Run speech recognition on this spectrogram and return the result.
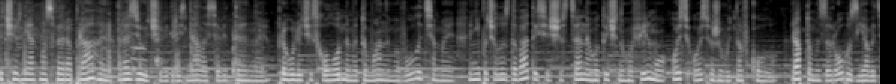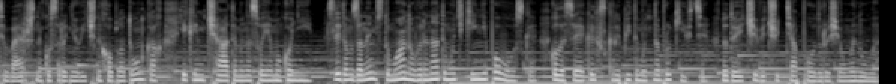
вечір. Вечірня атмосфера Праги разюче відрізнялася від денної. Прогулюючись холодними туманними вулицями, мені почало здаватися, що сцени готичного фільму ось-ось оживуть навколо. Раптом із-за рогу з'явиться вершник у середньовічних обладунках, який мчатиме на своєму коні. Слідом за ним з туману виринатимуть кінні повозки, колеса яких скрипітимуть на бруківці, додаючи відчуття подорожі у минуле.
